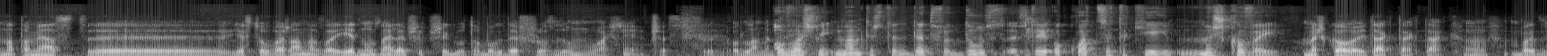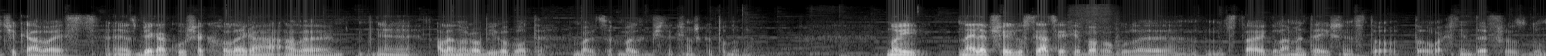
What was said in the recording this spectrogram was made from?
Natomiast e, jest to uważana za jedną z najlepszych przygód obok Death Frost Doom właśnie przez Odlament. O właśnie, mam też ten Death Frost Doom w tej okładce takiej meszkowej. Meszkowej, tak, tak, tak. Bardzo ciekawa jest. Zbiera kuszek cholera, ale, ale no robi robotę. Bardzo, bardzo mi się ta książka podoba. No i najlepsze ilustracje chyba w ogóle stałego Lamentations to, to właśnie Death Frost Doom.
